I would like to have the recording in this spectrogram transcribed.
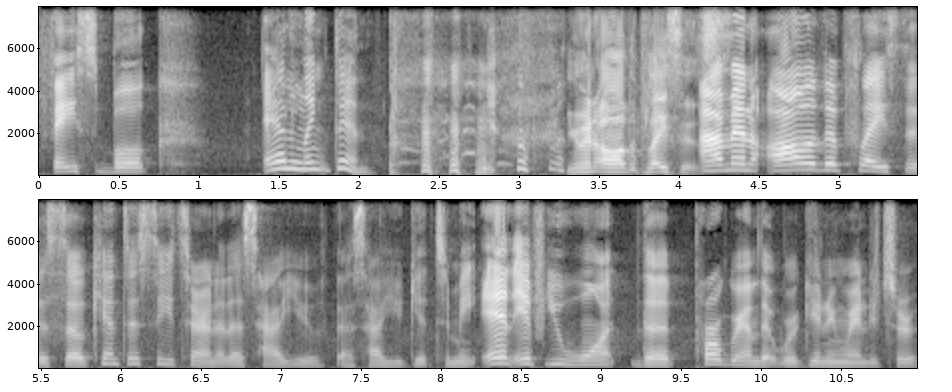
Facebook, and LinkedIn. you're in all the places I'm in all of the places. So Kinta C. Turner, that's how you that's how you get to me. And if you want the program that we're getting ready to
